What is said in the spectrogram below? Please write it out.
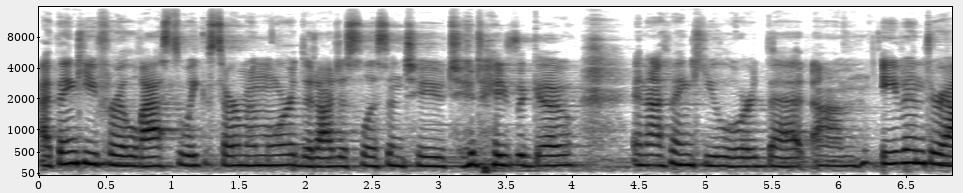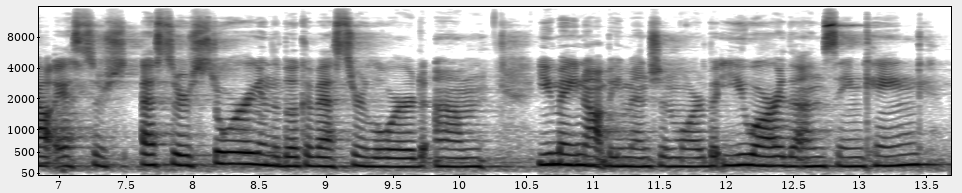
I thank you for last week's sermon, Lord, that I just listened to two days ago. And I thank you, Lord, that um, even throughout Esther's, Esther's, story in the book of Esther, Lord, um, you may not be mentioned, Lord, but you are the unseen king.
